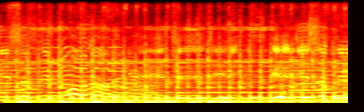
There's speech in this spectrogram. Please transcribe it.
जी शक्ति को लड़के जी? ये जी शक्ति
